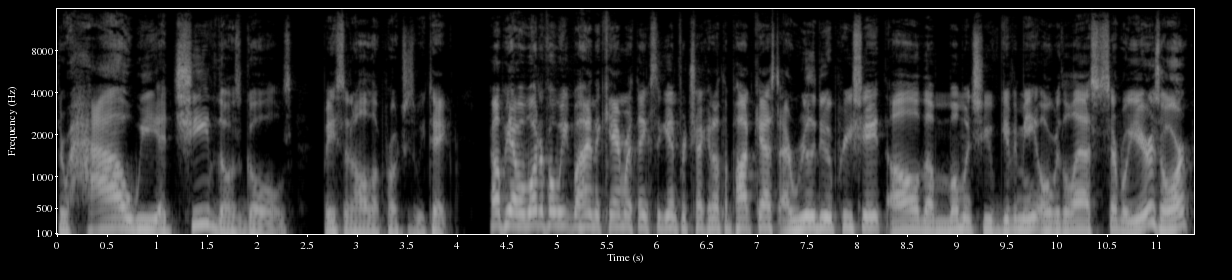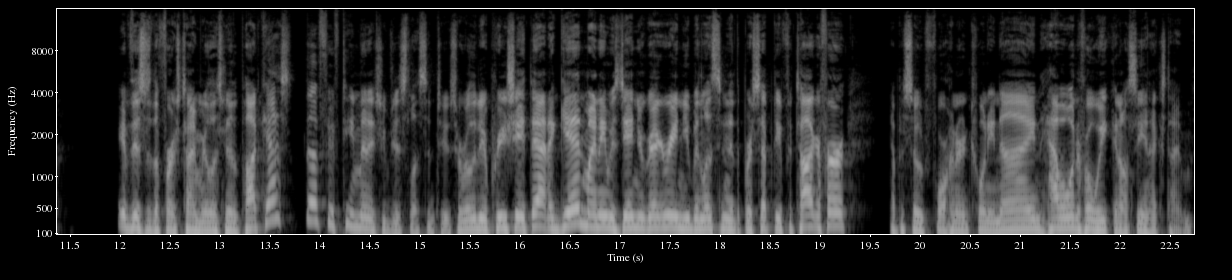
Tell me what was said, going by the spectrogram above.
through how we achieve those goals based on all the approaches we take. I hope you have a wonderful week behind the camera. Thanks again for checking out the podcast. I really do appreciate all the moments you've given me over the last several years, or if this is the first time you're listening to the podcast, the 15 minutes you've just listened to. So, really do appreciate that. Again, my name is Daniel Gregory, and you've been listening to The Perceptive Photographer, episode 429. Have a wonderful week, and I'll see you next time.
